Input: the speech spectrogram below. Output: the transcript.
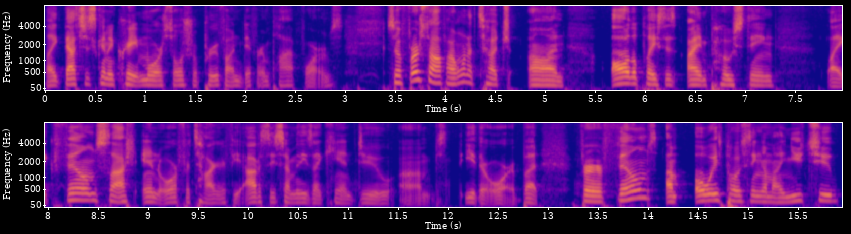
like that's just going to create more social proof on different platforms so first off i want to touch on all the places i'm posting like film slash and or photography. Obviously, some of these I can't do um, either or, but for films, I'm always posting them on YouTube,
